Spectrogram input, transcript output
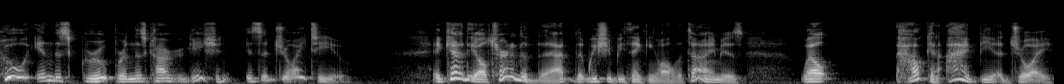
Who in this group or in this congregation is a joy to you? And kind of the alternative to that, that we should be thinking all the time is, well, how can I be a joy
